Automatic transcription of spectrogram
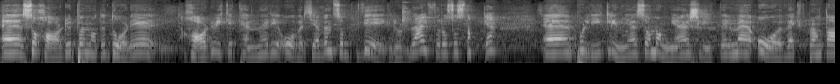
Eh, så har du på en måte dårlig Har du ikke tenner i overkjeven, så vegrer du deg for oss å snakke. Eh, på lik linje så mange sliter med overvekt bl.a.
